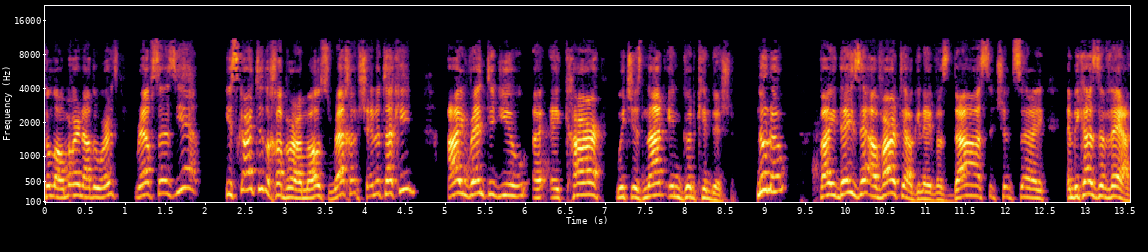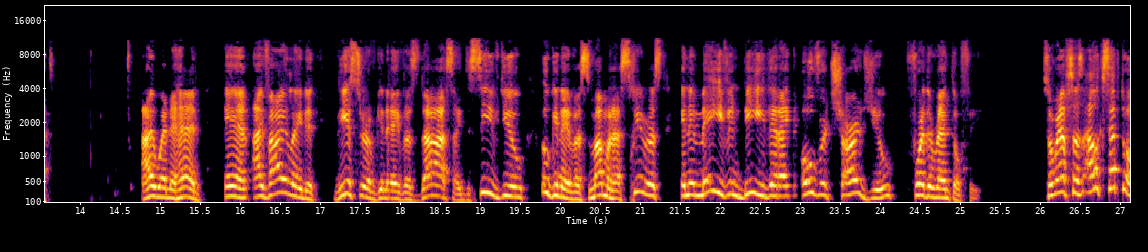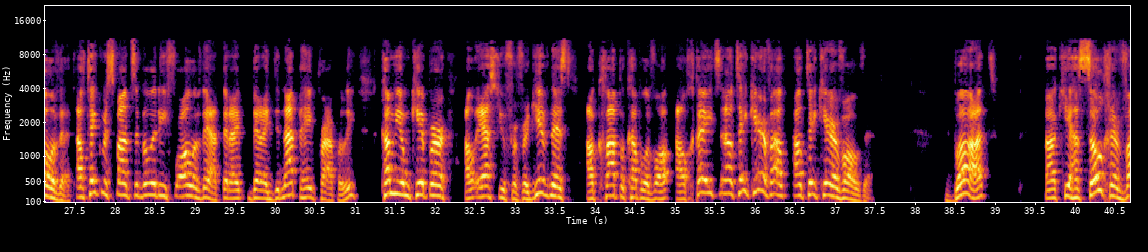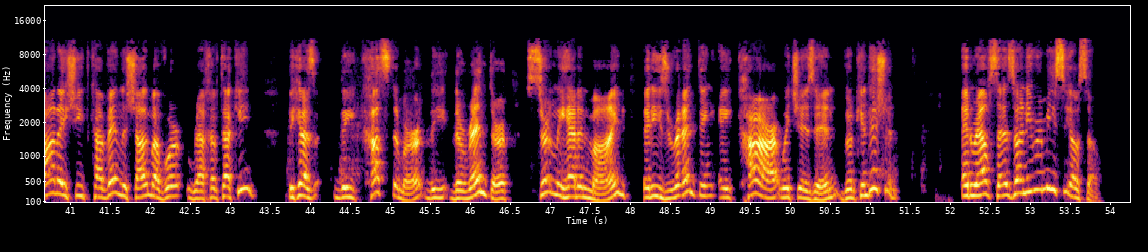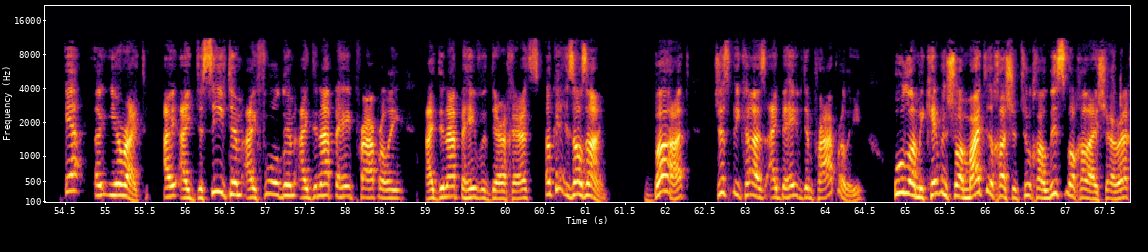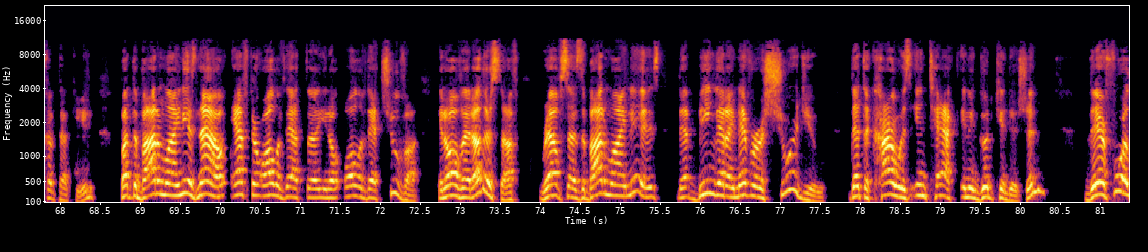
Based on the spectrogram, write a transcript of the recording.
Kolomar, in other words, Rav says, yeah, he's to the Chabar Amos, Rechav. I rented you a, a, car which is not in good condition. No, no. It should say, and because of that, I went ahead and I violated the Isser of Genevas Das, I deceived you, Ugenevas Mammon Haschirus, and it may even be that I overcharged you for the rental fee. So Rav says, I'll accept all of that. I'll take responsibility for all of that, that I that I did not behave properly. Come Yom Kippur, I'll ask you for forgiveness. I'll clap a couple of al chaitz, and I'll take care of I'll, I'll take care of all of that. But uh, because the customer, the, the renter, certainly had in mind that he's renting a car which is in good condition. And Ralph says, Ani Ramisioso. Yeah, uh, you're right. I, I, deceived him. I fooled him. I did not behave properly. I did not behave with derech eretz. Okay, Zolzain. But just because I behaved improperly, but the bottom line is now, after all of that, uh, you know, all of that tshuva and all that other stuff, Ralph says the bottom line is that being that I never assured you that the car was intact and in good condition, therefore,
